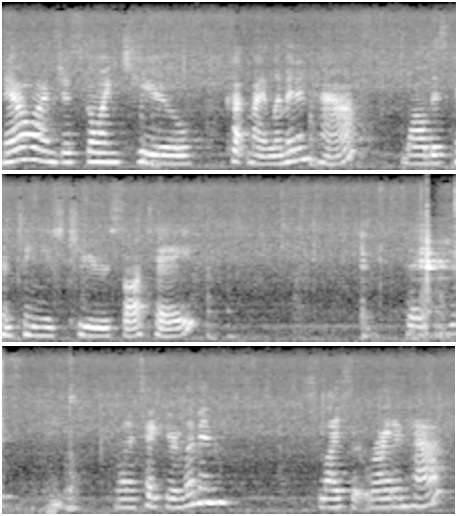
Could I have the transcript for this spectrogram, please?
now I'm just going to cut my lemon in half while this continues to saute. So you just want to take your lemon, slice it right in half.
